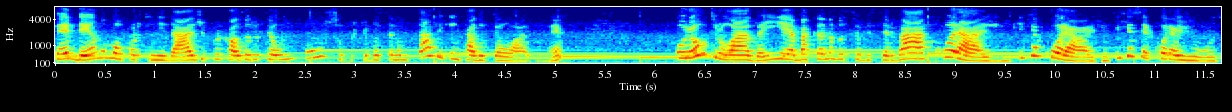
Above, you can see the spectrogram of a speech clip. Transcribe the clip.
perdendo uma oportunidade por causa do teu impulso, porque você não sabe quem está do teu lado, né? Por outro lado, aí é bacana você observar a coragem. O que é coragem? O que é ser corajoso?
